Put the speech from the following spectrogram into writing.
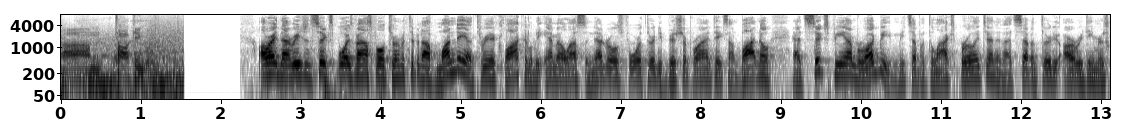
um, talking. All right, that Region 6 boys basketball tournament tipping off Monday at 3 o'clock. It'll be MLS and Nedrose. 4.30, Bishop Ryan takes on Bottineau. At 6 p.m., Rugby meets up with Des Lacs Burlington. And at 7.30, our Redeemers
